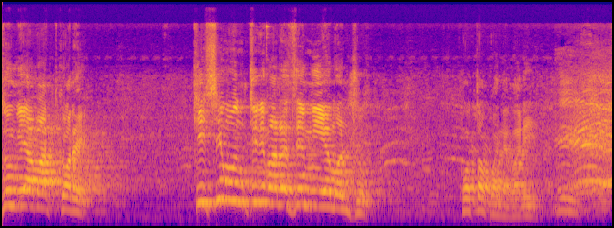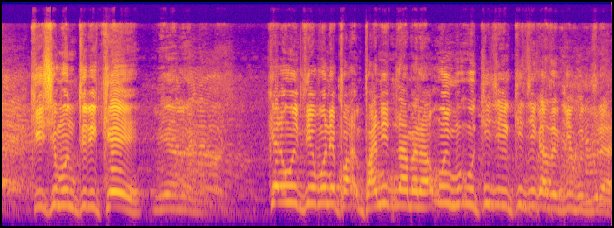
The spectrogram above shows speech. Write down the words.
জমি আবাদ করে। কৃষিমন্ত্রী বানাচ্ছে মিয়া মানুষ কত কনে বাড়ি? কৃষিমন্ত্রী কে? কেন ওই জীবনে পানির নামে না, ওই কিচি কিচি কাদের কি বুঝবি না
